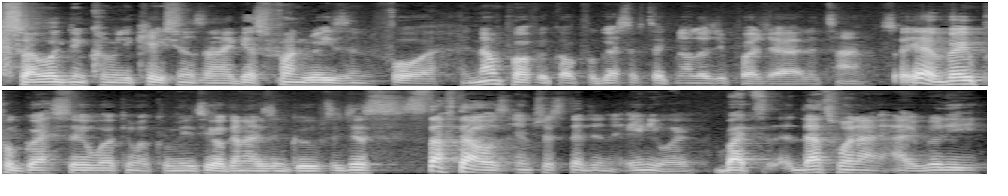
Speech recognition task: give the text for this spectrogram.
So I worked in communications and I guess fundraising for a nonprofit called Progressive Technology Project at the time. So yeah, very progressive, working with community organizing groups. It just stuff that I was interested in anyway. But that's when I, I really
